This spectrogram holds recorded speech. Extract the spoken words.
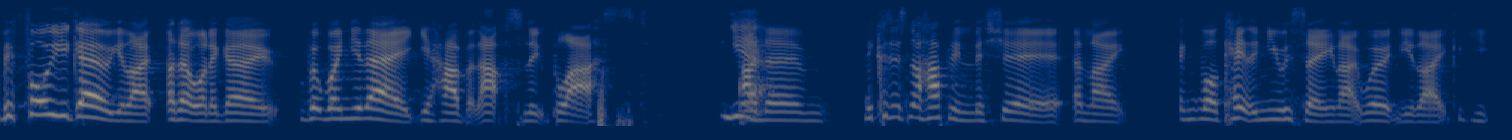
before you go, you're like, I don't want to go, but when you're there, you have an absolute blast. Yeah. And um, because it's not happening this year, and like, and, well, Caitlin, you were saying like, weren't you like, you,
